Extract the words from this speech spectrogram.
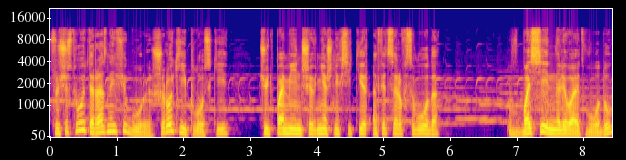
Существуют и разные фигуры, широкие и плоские, чуть поменьше внешних секир офицеров свода. В бассейн наливают воду,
